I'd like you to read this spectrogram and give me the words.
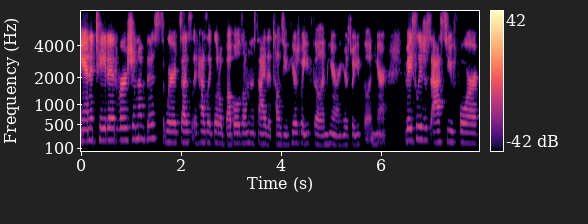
annotated version of this where it says, it has like little bubbles on the side that tells you, here's what you fill in here, and here's what you fill in here. It basically just asks you for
